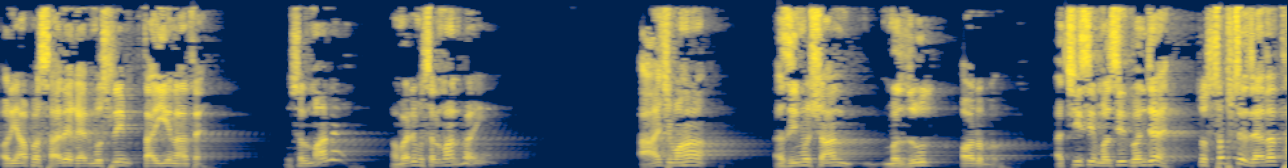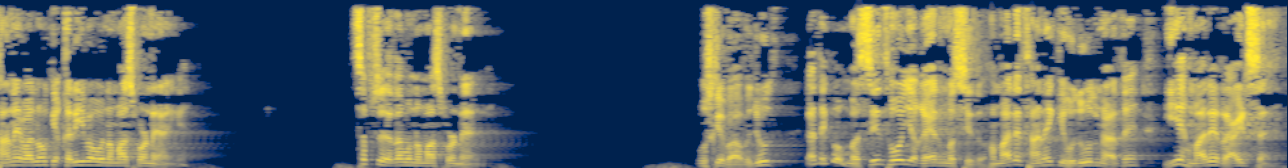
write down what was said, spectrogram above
اور یہاں پر سارے غیر مسلم تعینات ہیں؟ مسلمان ہیں؟ ہمارے مسلمان بھائی۔ آج وہاں عظیم و شان مزدور اور اچھی سی مسجد بن جائے تو سب سے زیادہ تھانے والوں کے قریب ہے وہ نماز پڑھنے آئیں گے۔ سب سے زیادہ وہ نماز پڑھنے آئیں گے۔ اس کے باوجود کہتے کہ مسجد ہو یا غیر مسجد ہو، ہمارے تھانے کی حدود میں آتے ہیں، یہ ہمارے رائٹس ہیں۔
